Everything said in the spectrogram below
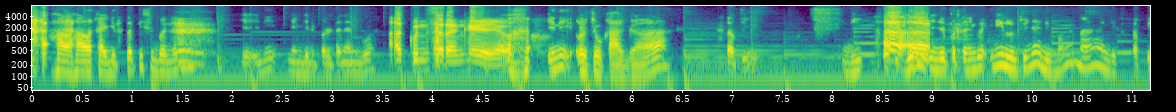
hal-hal kayak gitu. Tapi sebenarnya ya ini yang jadi pertanyaan gue akun serang heo ini lucu kagak? Tapi di, jadi yang jadi pertanyaan gue ini lucunya di mana gitu. Tapi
